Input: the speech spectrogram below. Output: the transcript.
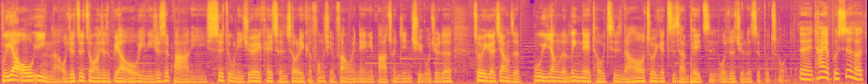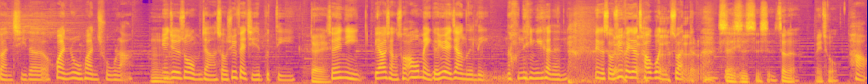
不要 all in 了。我觉得最重要就是不要 all in，你就是把你适度你觉得可以承受的一个风险范围内，你把它存进去。我觉得做一个这样子不一样的另类投资，然后做一个资产配置，我就觉得是不错的。对，它也不适合短期的换入换出啦。嗯，因为就是说我们讲手续费其实不低。对，所以你不要想说哦，我每个月这样子领，然后你你可能那个手续费就超过你赚的了。是是是是，真的。没错，好，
